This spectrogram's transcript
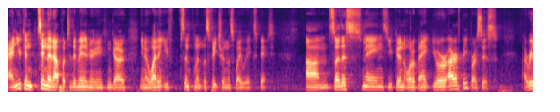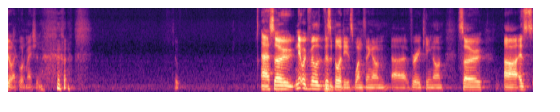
And you can send that output to the vendor and you can go, you know, why don't you implement this feature in this way we expect. Um, so this means you can automate your RFP process. I really like automation. uh, so network visibility is one thing I'm uh, very keen on. So uh, as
